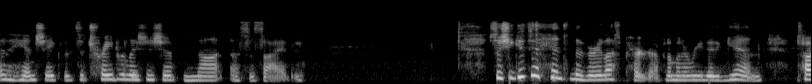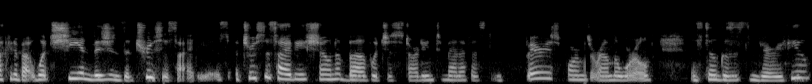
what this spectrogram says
and a handshake. That's a trade relationship, not a society. So she gives a hint in the very last paragraph, and I'm going to read it again, talking about what she envisions a true society is. A true society is shown above, which is starting to manifest in various forms around the world and still exists in very few.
